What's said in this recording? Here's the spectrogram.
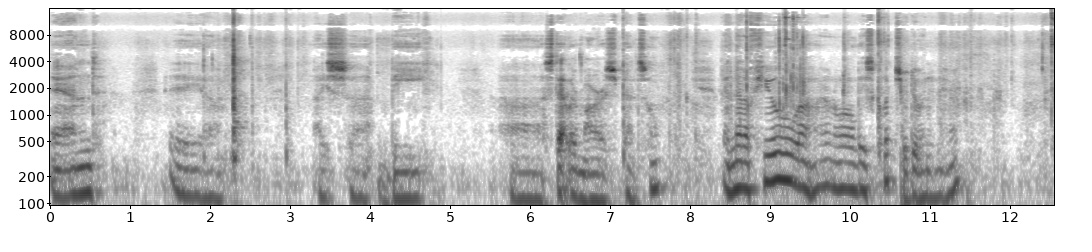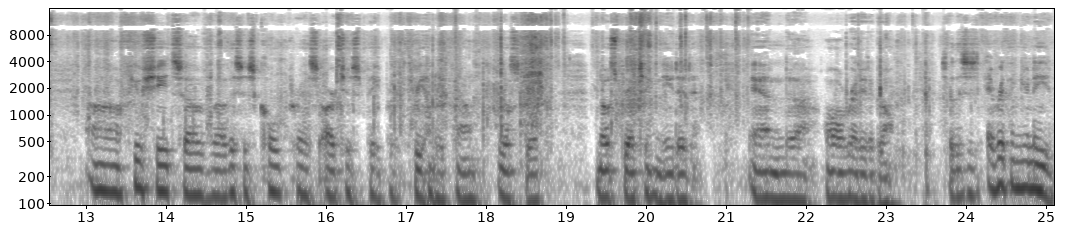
And a uh, nice uh, B uh, Staedtler Mars pencil. And then a few, uh, I don't know what all these clips are doing in here. Uh, a few sheets of, uh, this is cold press arches paper, 300 pound, real stiff, no stretching needed, and uh, all ready to go. So this is everything you need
